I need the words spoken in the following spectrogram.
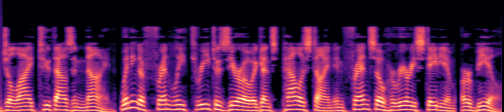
July 2009, winning a friendly 3–0 against Palestine in Franso Hariri Stadium, Erbil.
